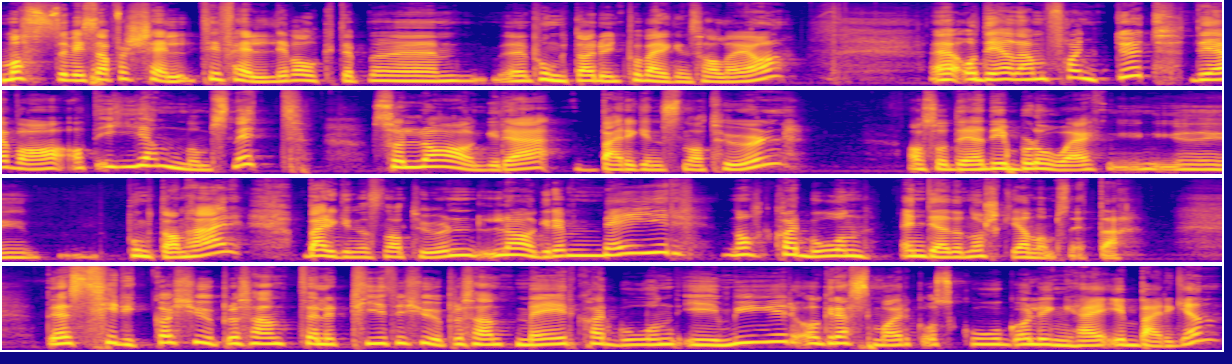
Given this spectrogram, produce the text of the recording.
Massevis av tilfeldig valgte eh, punkter rundt på Bergenshalvøya. Eh, og det de fant ut, det var at i gjennomsnitt så lagrer bergensnaturen Altså det er de blå eh, punktene her. Bergensnaturen lagrer mer karbon enn det det norske gjennomsnittet. Det er ca. 20% eller 10-20% mer karbon i myr, og gressmark, og skog og lynghei i Bergen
